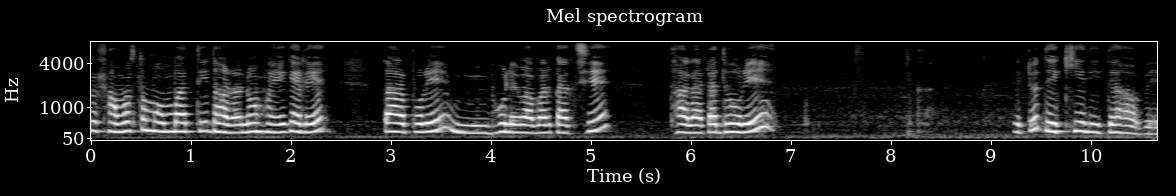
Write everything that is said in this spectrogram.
তো সমস্ত মোমবাতি ধরানো হয়ে গেলে তারপরে ভোলে বাবার কাছে থালাটা ধরে একটু দেখিয়ে দিতে হবে।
